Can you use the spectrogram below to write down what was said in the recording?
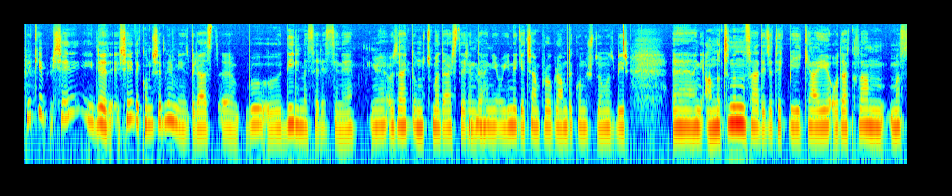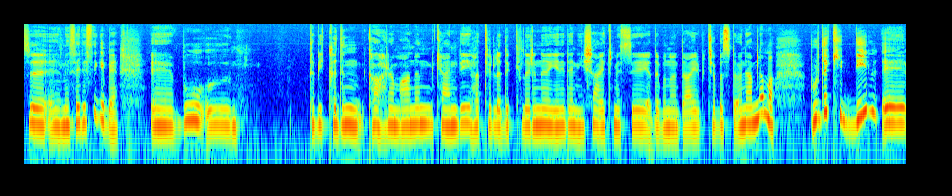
Peki şeyle şey de konuşabilir miyiz biraz e, bu dil meselesini özellikle unutma derslerinde Hı hı. hani o yine geçen programda konuştuğumuz bir e, hani anlatının sadece tek bir hikayeye odaklanması e, meselesi gibi E, bu e, tabii kadın kahramanın kendi hatırladıklarını yeniden inşa etmesi ya da buna dair bir çabası da önemli ama buradaki dil e,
